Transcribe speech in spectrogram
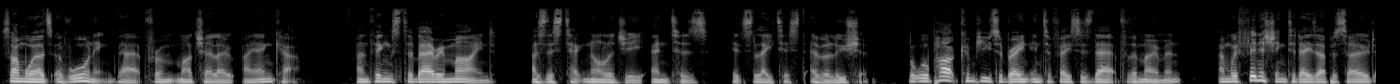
Some words of warning there from Marcello Ienca, and things to bear in mind as this technology enters its latest evolution. But we'll park computer brain interfaces there for the moment And we're finishing today's episode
